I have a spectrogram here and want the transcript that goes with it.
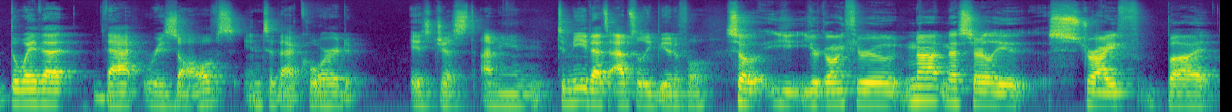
the way that that resolves into that chord is just I mean to me that's absolutely beautiful. So you're going through not necessarily strife, but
